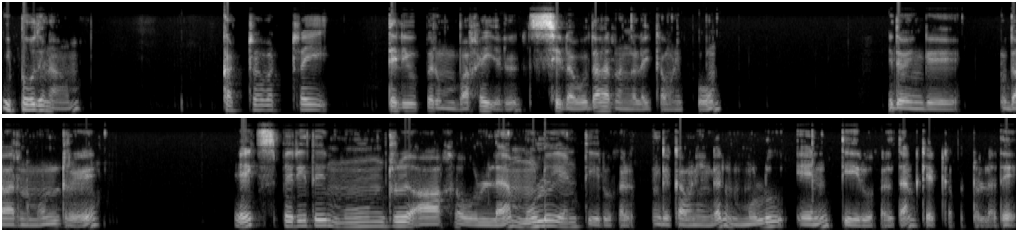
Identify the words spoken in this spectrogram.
இப்போது நாம் கற்றவற்றை தெளிவு பெறும் வகையில் சில உதாரணங்களை கவனிப்போம். இதோ இங்கு உதாரணம் ஒன்று. எக்ஸ் பெரிது மூன்று ஆக உள்ள முழு எண் தீர்வுகள். இங்கு கவனியுங்கள் முழு எண் தீர்வுகள் தான் கேட்கப்பட்டுள்ளது.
